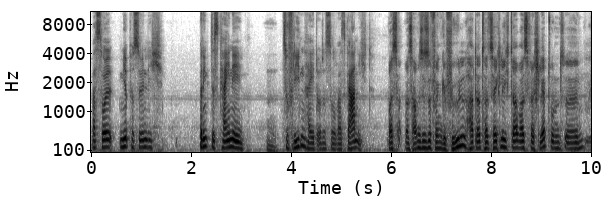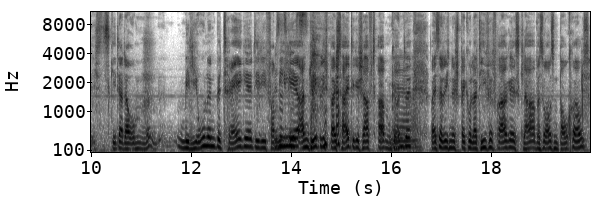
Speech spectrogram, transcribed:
was soll mir persönlich bringt es keine hm. Zufriedenheit oder sowas, gar nicht. Was, was haben Sie so für ein Gefühl? Hat er tatsächlich da was verschleppt? Und äh, es geht ja da um Millionenbeträge, die die Familie angeblich beiseite geschafft haben könnte. Ja. Weil es natürlich eine spekulative Frage ist, klar, aber so aus dem Bauch raus.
